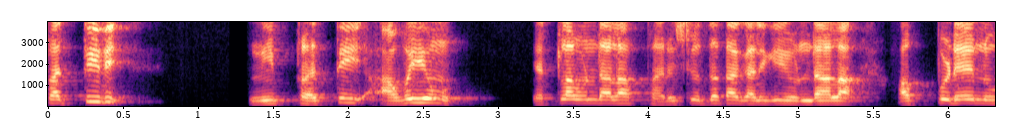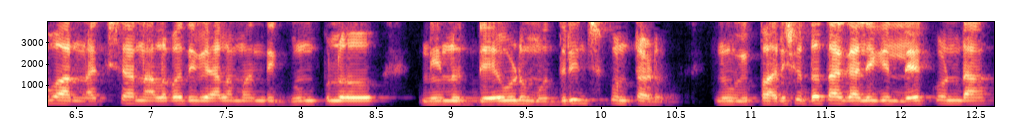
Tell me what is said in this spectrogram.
ప్రతిది నీ ప్రతి అవయము ఎట్లా ఉండాలా? పరిశుద్ధత కలిగి ఉండాలా? అప్పుడే నువ్వు ఆ లక్ష వేల మంది గుంపులో నిన్ను దేవుడు ముద్రించుకుంటాడు. నువ్వు పరిశుద్ధత కలిగి లేకుండా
